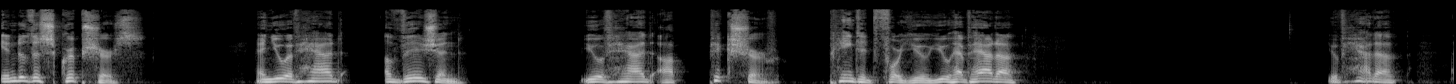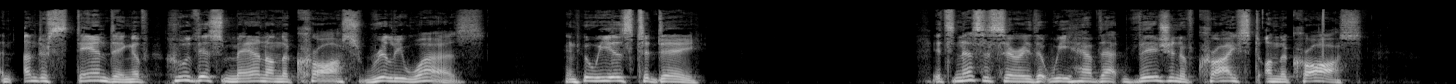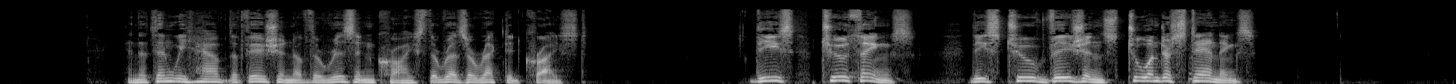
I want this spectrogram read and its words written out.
into the scriptures and you have had a vision. You have had a picture painted for you. You have had a, you've had a, an understanding of who this man on the cross really was and who he is today. It's necessary that we have that vision of Christ on the cross. And that then we have the vision of the risen Christ, the resurrected Christ. These two things, these two visions, two understandings,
